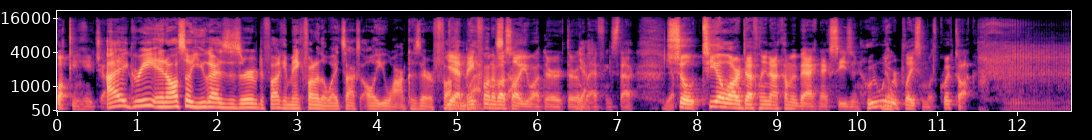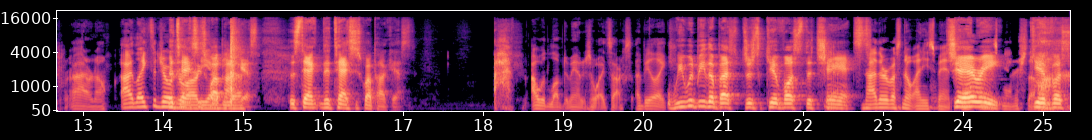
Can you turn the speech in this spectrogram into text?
Fucking hate. I agree, and also you guys deserve to fucking make fun of the White Sox all you want because they're a fucking yeah, make fun of us all you want. They're they're Yeah. a laughing stock. Yep. So TLR definitely not coming back next season. Who do we Nope. replace him with? Quick talk. I don't know. I like the Joe the Taxi Girardi Squad idea. podcast. This ta- the Taxi Squad podcast. I would love to manage the White Sox. I'd be like, We would be the best. Just give us the yeah, chance. neither of us know any Spanish. Jerry, Spanish, give us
